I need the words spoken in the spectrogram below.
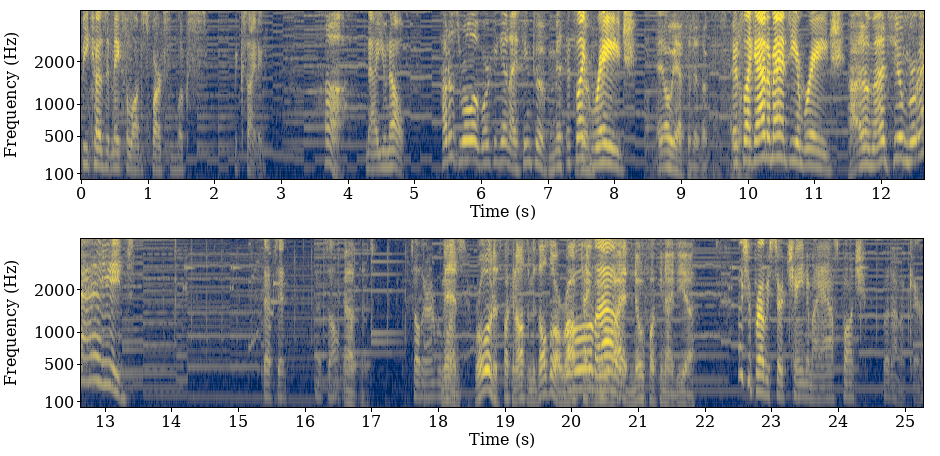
because it makes a lot of sparks and looks exciting. Huh. Now you know. How does rollout work again? I seem to have missed. It's like the- rage. Oh yes, it is. Okay. I It's like adamantium rage. adamantium rage. That's it. That's all. Yeah, that's it. That's all there ever Man, was. rollout is fucking awesome. It's also a rock type move. I had no fucking idea. I should probably start chaining my ass punch, but I don't care.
